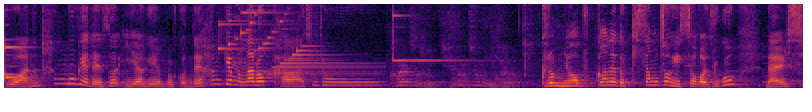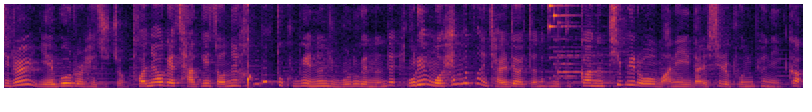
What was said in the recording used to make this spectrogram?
좋아하는 한국에 대해서 이야기해 볼 건데 함께 만나러 가시죠. 북한에서도 있나요? 그럼요. 북한에도 기상청이 있어가지고 날씨를 예보를 해주죠. 저녁에 자기 전에 한국도 그게 있는지 모르겠는데 우리는 뭐 핸드폰이 잘 되어 있잖아요. 근데 북한은 TV로 많이 날씨를 보는 편이니까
